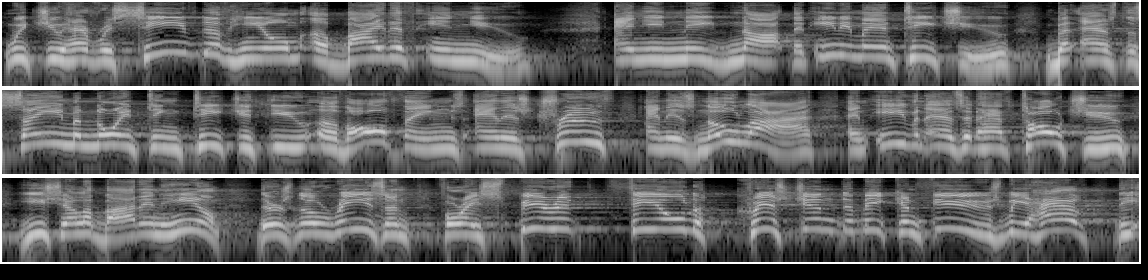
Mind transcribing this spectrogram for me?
which you have received of him abideth in you and ye need not that any man teach you, but as the same anointing teacheth you of all things, and is truth and is no lie, and even as it hath taught you, ye shall abide in him. There's no reason for a spirit filled Christian to be confused. We have the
